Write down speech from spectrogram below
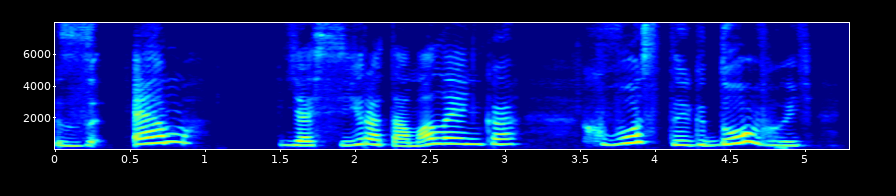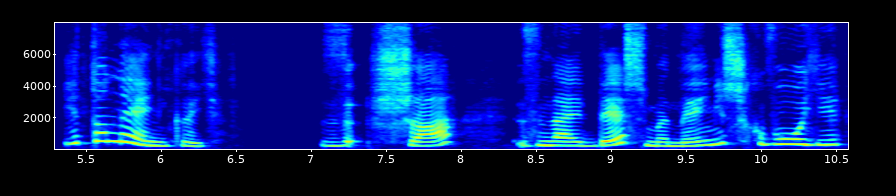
З М я сіра та маленька, хвостик довгий і тоненький. З Ш знайдеш мене між хвої,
